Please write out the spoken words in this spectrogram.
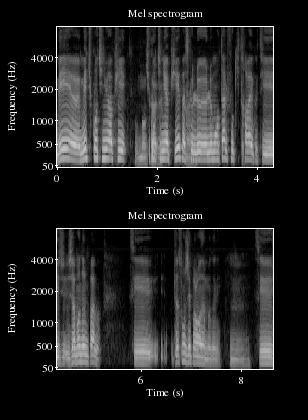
Mais, euh, mais tu continues à appuyer. tu continues à appuyer parce que le, le mental, faut qu'il travaille. J'abandonne pas. C'est de toute façon, j'ai pas le droit d'abandonner. Hmm. C'est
